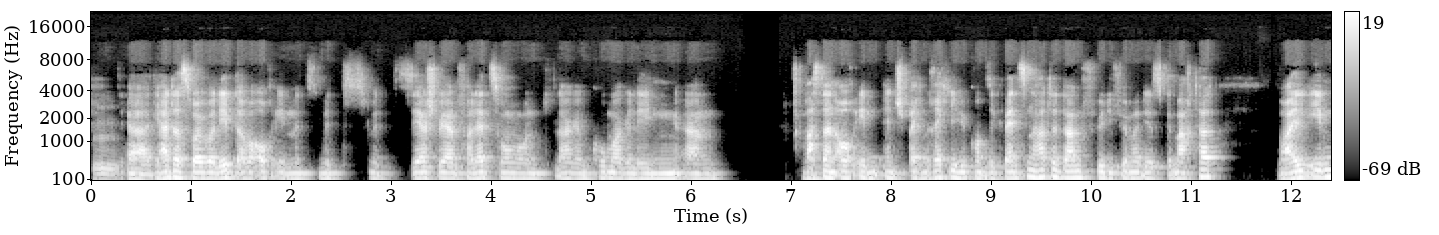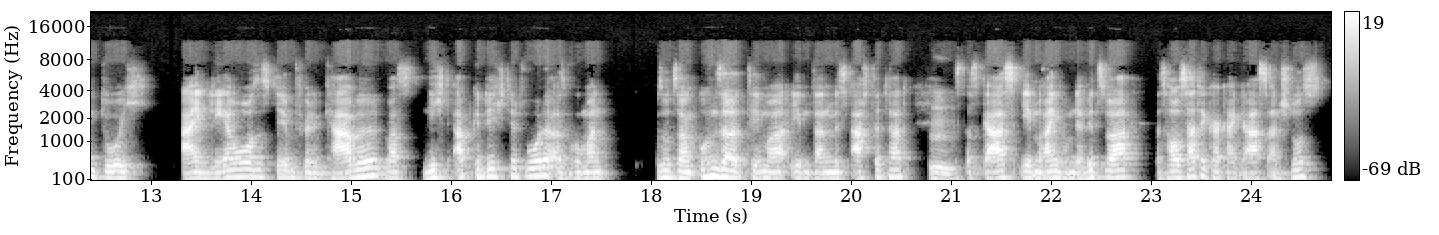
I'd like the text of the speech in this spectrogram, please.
Mhm. Der, der hat das zwar überlebt, aber auch eben mit, mit, mit sehr schweren Verletzungen und lange im Koma gelegen. Ähm, was dann auch eben entsprechend rechtliche Konsequenzen hatte dann für die Firma, die es gemacht hat, weil eben durch ein Leerrohrsystem für ein Kabel, was nicht abgedichtet wurde, also wo man sozusagen unser Thema eben dann missachtet hat, mhm. ist das Gas eben reingekommen. Der Witz war, das Haus hatte gar keinen Gasanschluss,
